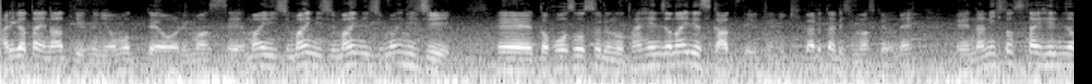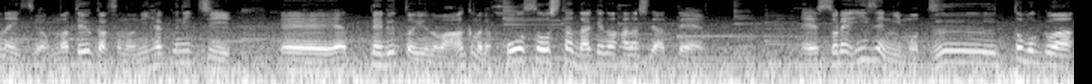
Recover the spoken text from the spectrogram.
ありがたいなっていうふうに思っております、えー、毎日毎日毎日毎日えーと、放送するの大変じゃないですかっていうふうに聞かれたりしますけどね、えー、何一つ大変じゃないんですよ、まあ、というかその200日、え、やってるというのはあくまで放送しただけの話であってえそれ以前にもずっと僕は、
